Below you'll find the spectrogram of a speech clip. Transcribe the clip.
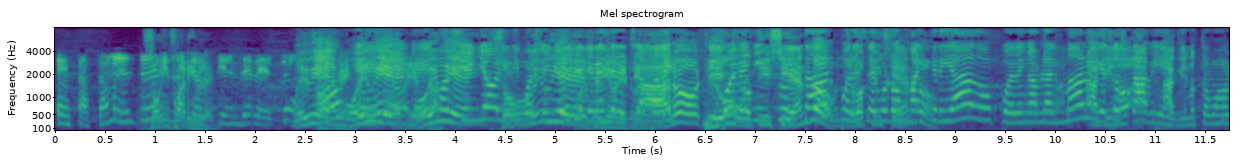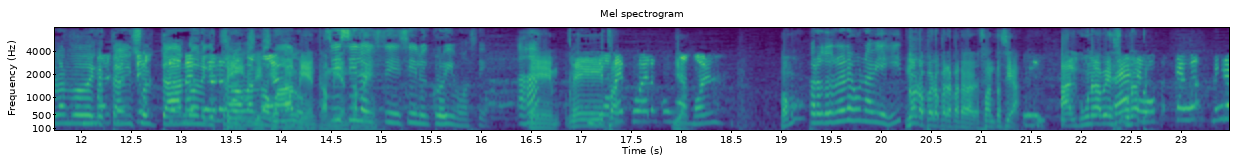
Exactamente. Son infalibles. Tienen derecho. Muy bien, Ok. muy bien, muy Por bien. seniority, Son- por seniority tienen derecho. Claro, pueden, sí, pueden insultar, diciendo, pueden ser unos diciendo. malcriados, pueden hablar malo y Aquí eso no, está bien. aquí no estamos hablando de que están insultando ni que están Sí, acuerdo sí, hablando sí, malo. también, también. sí, sí, lo, también. sí, sí, lo incluimos, sí. Ajá. Eh, eh, Yo me cuelo con Ya. amor. ¿Cómo? Pero tú no eres una viejita. No, no, pero, pero, pero, fantasía. ¿Alguna vez Espera, una te voy- te voy- mira,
